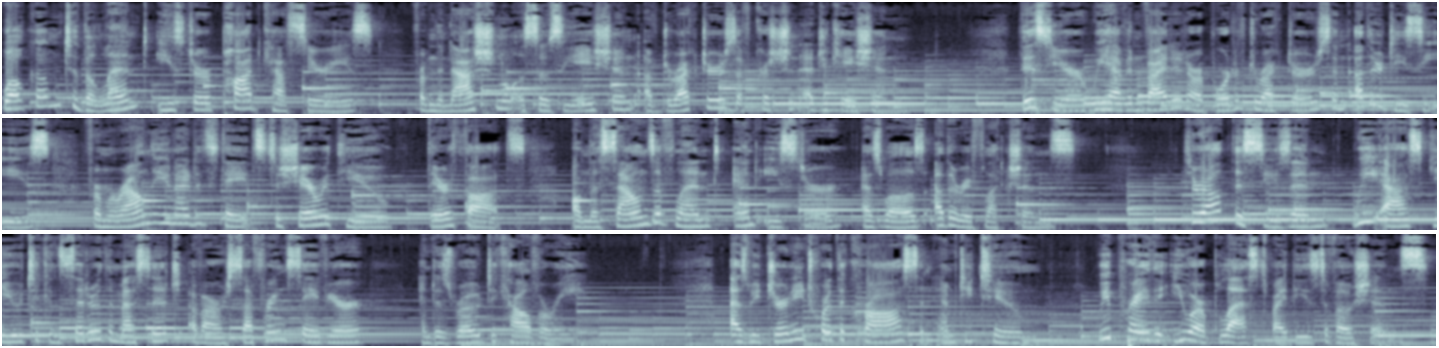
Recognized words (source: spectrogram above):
Welcome to the Lent Easter podcast series from the National Association of Directors of Christian Education. This year, we have invited our board of directors and other DCEs from around the United States to share with you their thoughts on the sounds of Lent and Easter, as well as other reflections. Throughout this season, we ask you to consider the message of our suffering Savior and his road to Calvary. As we journey toward the cross and empty tomb, we pray that you are blessed by these devotions.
